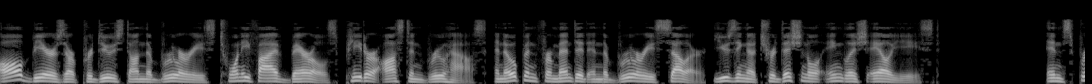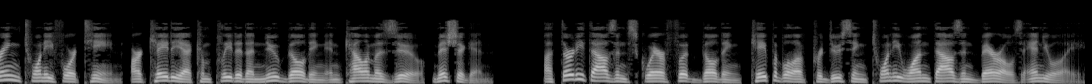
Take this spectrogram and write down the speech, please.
All beers are produced on the brewery's 25 barrels Peter Austin Brewhouse, and open fermented in the brewery's cellar, using a traditional English ale yeast. In spring 2014, Arcadia completed a new building in Kalamazoo, Michigan, a 30,000 square foot building, capable of producing 21,000 barrels annually.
